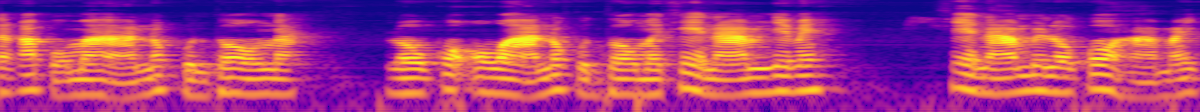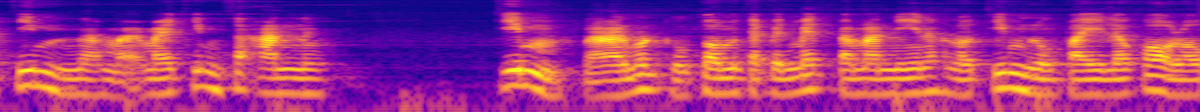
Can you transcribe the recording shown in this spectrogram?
นะครับ ผมอาหารนกขุนทองนะเราก็เอาอาหารนกขุนทองมาแช่น้ำใช่ไหมแช่น้ำด้วยเราก็หาไม้จิ้มนะไม้ไม้จิ้มสักอันหนึ่งจิ้มอาหารบนถุงตัวมันจะเป็นเม็ดประมาณนี้นะเราจิ้มลงไปแล้วก็เรา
